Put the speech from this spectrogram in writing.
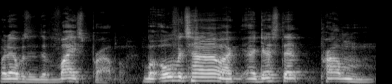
or that was a device problem. But over time, I, I guess that problem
